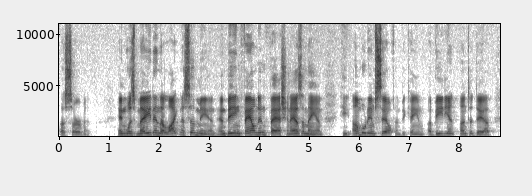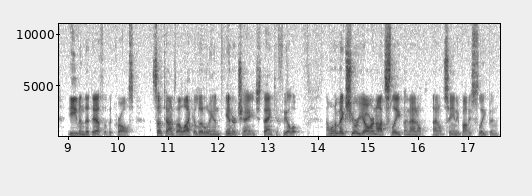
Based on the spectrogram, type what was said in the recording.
a servant, and was made in the likeness of men, and being found in fashion as a man, he humbled himself and became obedient unto death, even the death of the cross. Sometimes I like a little in, interchange. Thank you, Philip. I want to make sure y'all are not sleeping. I don't, I don't see anybody sleeping.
